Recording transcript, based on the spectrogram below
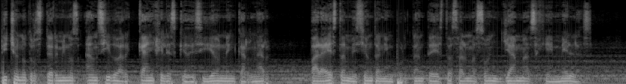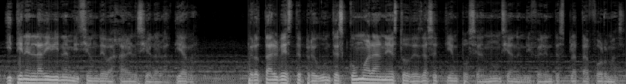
Dicho en otros términos, han sido arcángeles que decidieron encarnar para esta misión tan importante. Estas almas son llamas gemelas y tienen la divina misión de bajar el cielo a la tierra. Pero tal vez te preguntes cómo harán esto desde hace tiempo se anuncian en diferentes plataformas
